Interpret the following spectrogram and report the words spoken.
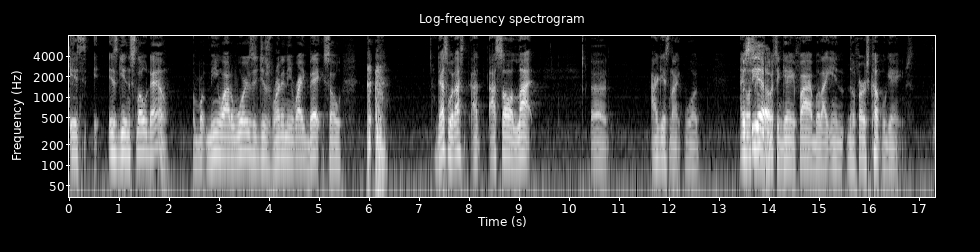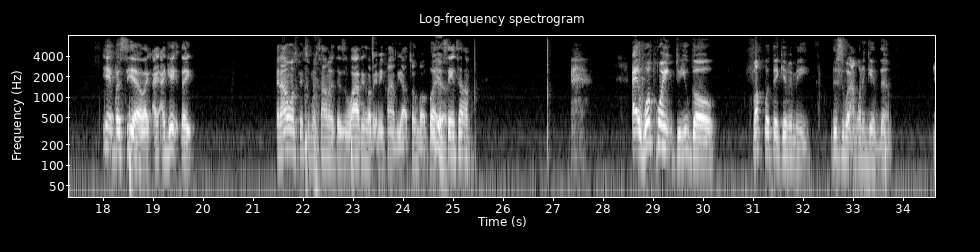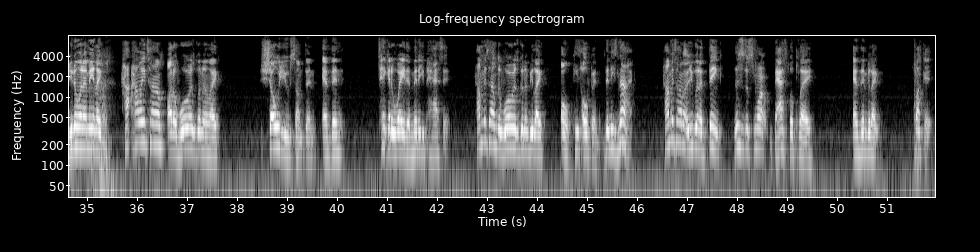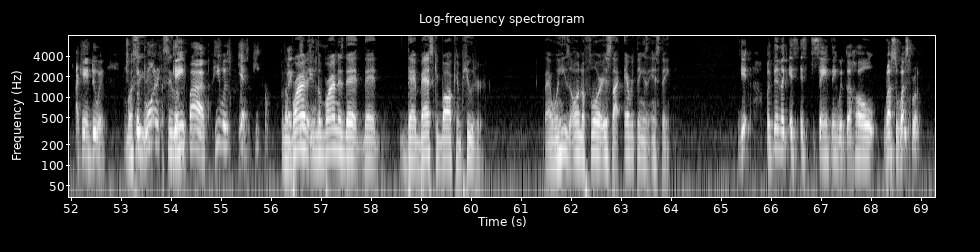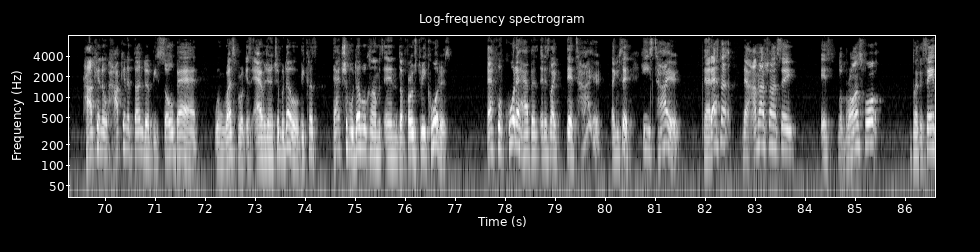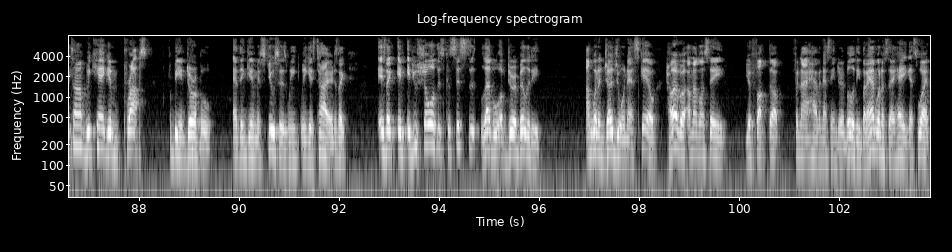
It's it's getting slowed down. Meanwhile, the Warriors are just running it right back. So that's what I, I, I saw a lot. Uh, I guess like well, I don't say much in Game Five, but like in the first couple games. Yeah, but see, yeah, like I, I get like and I don't want to spend too much time on it because there's a lot of things about the NBA Finals we got to talk about. But yeah. at the same time, at what point do you go, fuck what they're giving me, this is what I'm going to give them. You know what I mean? Like, how, how many times are the Warriors going to like show you something and then take it away the minute you pass it? How many times the Warriors going to be like, oh, he's open, then he's not? How many times are you going to think this is a smart basketball play and then be like, fuck it, I can't do it? Well, see- LeBron, see, game Le- five, he was, yes, he, like, LeBron he was- LeBron is that that that basketball computer. Like when he's on the floor, it's like everything is instinct. Yeah, but then like it's it's the same thing with the whole Russell Westbrook. How can the, how can the Thunder be so bad when Westbrook is averaging a triple double? Because that triple double comes in the first three quarters. That fourth quarter happens and it's like they're tired. Like you said, he's tired. Now that's not. Now I'm not trying to say it's LeBron's fault, but at the same time we can't give him props for being durable and then give him excuses when he, when he gets tired. It's like it's like if, if you show this consistent level of durability, I'm going to judge you on that scale. However, I'm not going to say you're fucked up for not having that same durability, but I am going to say, hey, guess what?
